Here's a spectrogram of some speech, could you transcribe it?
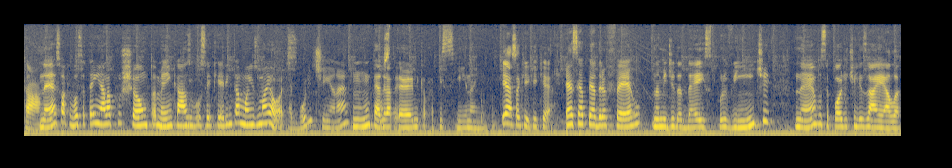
Tá. né? Só que você tem ela pro chão também, caso você queira em tamanhos maiores. É bonitinha, né? Uhum, pedra Gostei. térmica para piscina. E essa aqui, o que, que é? Essa é a pedra ferro, na medida 10 por 20, né? Você pode utilizar ela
